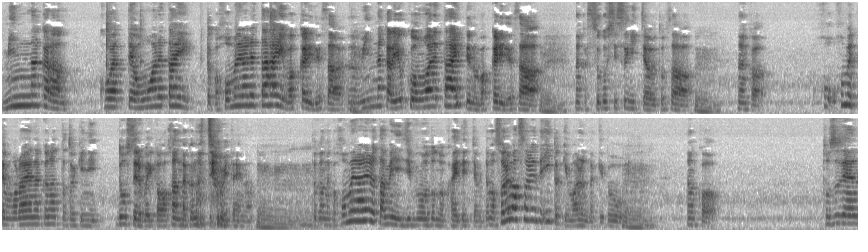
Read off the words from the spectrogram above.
うみんなからこうやって思われたいとか褒められたいばっかりでさ、うん。みんなからよく思われたいっていうのばっかりでさ、うん。なんか過ごしすぎちゃうとさ、うん。なんかほ褒めてもらえなくなった時にどうすればいいか分かんなくなっちゃうみたいな。うん。とかなんか褒められるために自分をどんどん変えていっちゃうみたいな、まあ、それはそれでいい時もあるんだけど、うん。なんか突然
